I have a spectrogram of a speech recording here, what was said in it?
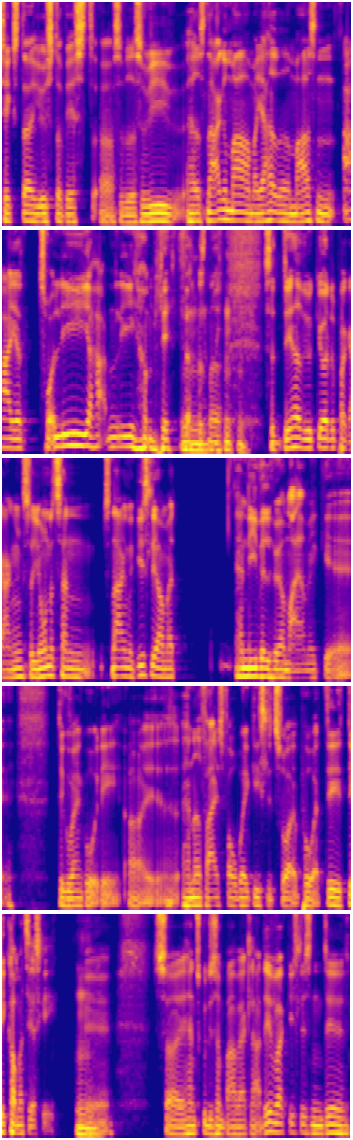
tekster i øst og vest og så videre. Så vi havde snakket meget om, og jeg havde været meget sådan, ah, jeg tror lige, jeg har den lige om lidt, mm. og sådan noget. Så det havde vi jo gjort et par gange. Så Jonathan snakkede med Gisli om, at han lige ville høre mig, om ikke øh, det kunne være en god idé. Og øh, han havde faktisk forberedt Gisli, tror jeg, på, at det, det kommer til at ske. Mm. Øh, så øh, han skulle ligesom bare være klar. Det var Gisli sådan, det,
